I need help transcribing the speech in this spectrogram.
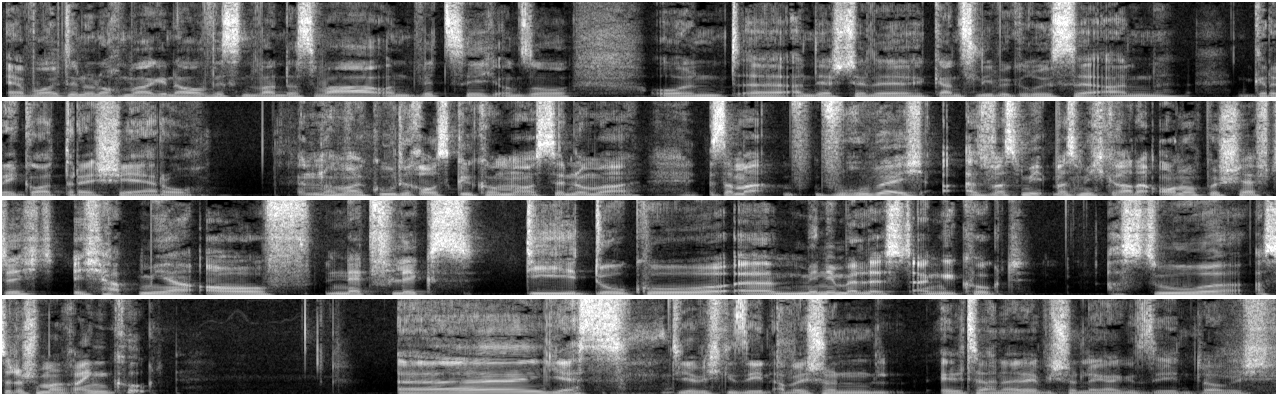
Er wollte nur noch mal genau wissen, wann das war und witzig und so. Und äh, an der Stelle ganz liebe Grüße an Gregor Treschero. Nochmal gut rausgekommen aus der Nummer. Sag mal, worüber ich, also was mich, was mich gerade auch noch beschäftigt, ich habe mir auf Netflix die Doku äh, Minimalist angeguckt. Hast du, hast du da schon mal reingeguckt? Äh, yes, die habe ich gesehen, aber schon älter, ne? Die habe ich schon länger gesehen, glaube ich.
